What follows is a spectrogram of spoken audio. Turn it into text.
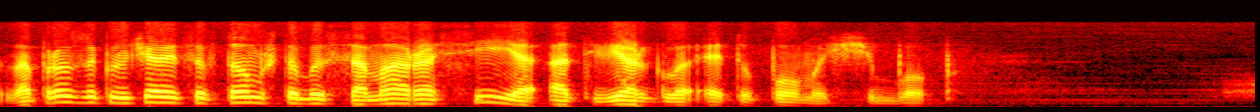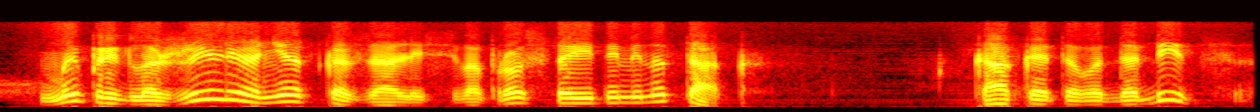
Вопрос заключается в том, чтобы сама Россия отвергла эту помощь, Боб. Мы предложили, они отказались. Вопрос стоит именно так. Как этого добиться?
